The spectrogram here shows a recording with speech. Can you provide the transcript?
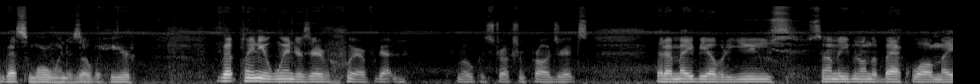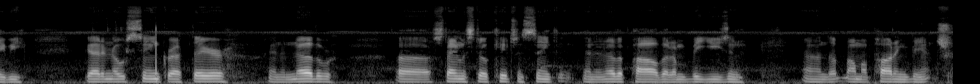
I've got some more windows over here. I've got plenty of windows everywhere I've gotten from old construction projects that I may be able to use. Some even on the back wall maybe. Got an old sink right there and another uh, stainless steel kitchen sink and another pile that I'm to be using on, on my potting bench.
